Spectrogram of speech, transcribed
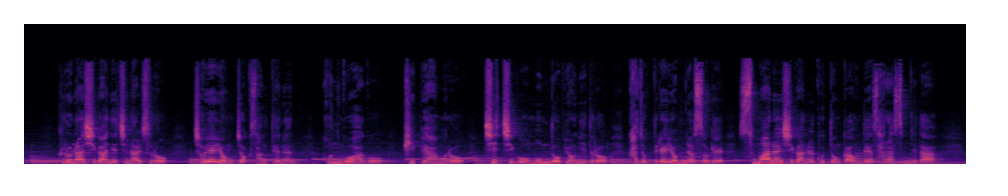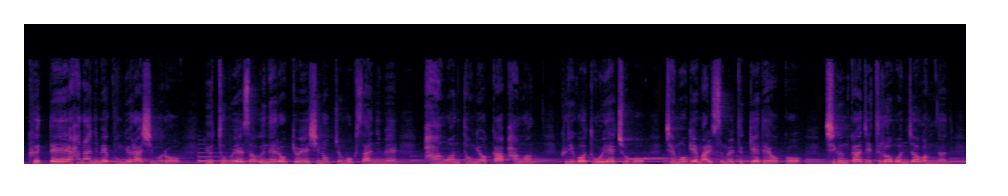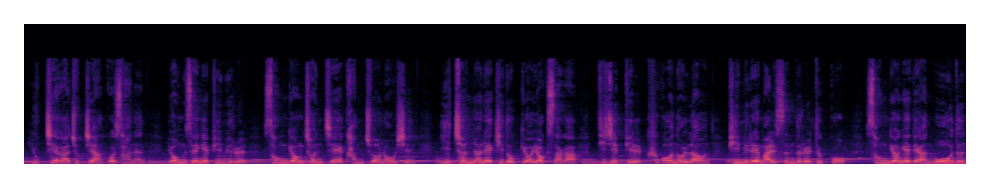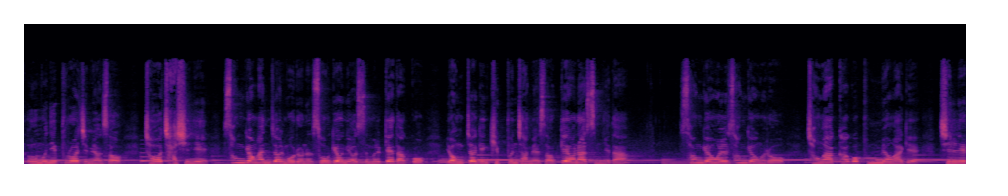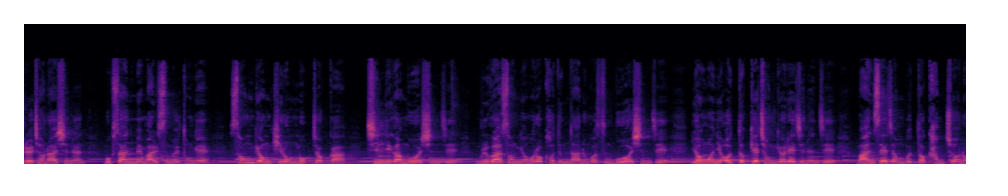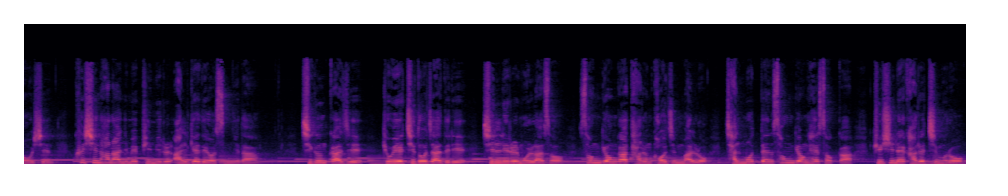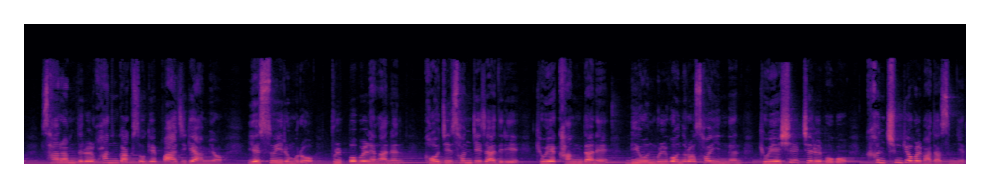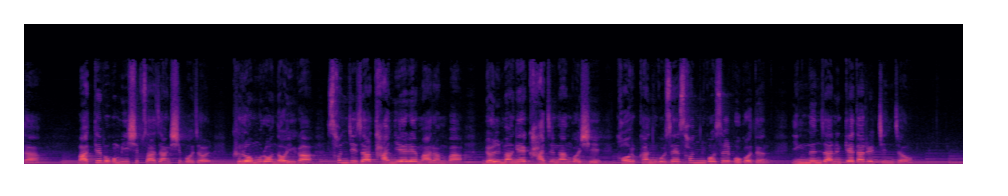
그러나 시간이 지날수록 저의 영적 상태는 곤고하고 피폐함으로 지치고 몸도 병이 들어 가족들의 염려 속에 수많은 시간을 고통 가운데 살았습니다. 그때에 하나님의 국률하심으로 유튜브에서 은혜로 교회 신옥주 목사님의 방언 통역과 방언 그리고 도의 초보 제목의 말씀을 듣게 되었고 지금까지 들어본 적 없는 육체가 죽지 않고 사는 영생의 비밀을 성경 전체에 감추어 놓으신 2000년의 기독교 역사가 뒤집힐 크고 놀라운 비밀의 말씀들을 듣고 성경에 대한 모든 의문이 풀어지면서 저 자신이 성경 한 절 모르는 소경이었음을 깨닫고 영적인 깊은 잠에서 깨어났습니다. 성경을 성경으로 정확하고 분명하게 진리를 전하시는 목사님의 말씀을 통해 성경 기록 목적과 진리가 무엇인지, 물과 성령으로 거듭나는 것은 무엇인지, 영혼이 어떻게 정결해지는지 만세 전부터 감춰 놓으신 크신 하나님의 비밀을 알게 되었습니다. 지금까지 교회 지도자들이 진리를 몰라서 성경과 다른 거짓말로 잘못된 성경 해석과 귀신의 가르침으로 사람들을 환각 속에 빠지게 하며 예수 이름으로 불법을 행하는 거짓 선지자들이 교회 강단에 미운 물건으로 서 있는 교회 실체를 보고 큰 충격을 받았습니다. 마태복음 24장 15절 그러므로 너희가 선지자 다니엘의 말한 바 멸망에 가증한 것이 거룩한 곳에 선 곳을 보거든 읽는 자는 깨달을진저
